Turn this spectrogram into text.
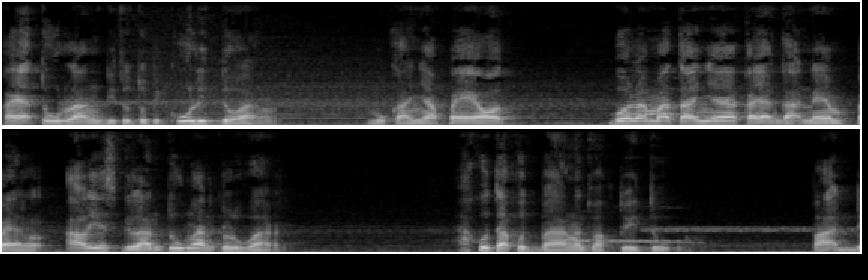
Kayak tulang ditutupi kulit doang. Mukanya peot Bola matanya kayak gak nempel Alias gelantungan keluar. Aku takut banget waktu itu. Pak D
